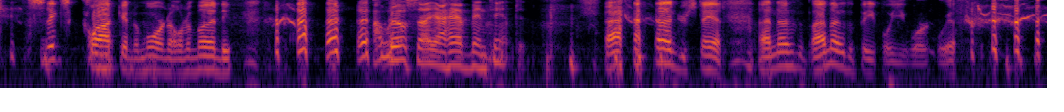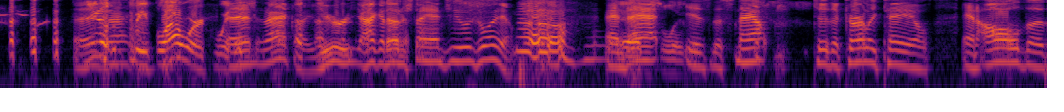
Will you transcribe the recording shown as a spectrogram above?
six o'clock in the morning on a Monday. I will say I have been tempted. I understand. I know. The, I know the people you work with. Exactly. You know the people I work with. Exactly. You're. I could understand you as well. Uh, and that is the snout to the curly tail and all the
